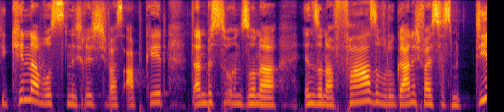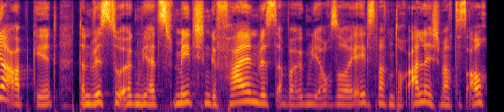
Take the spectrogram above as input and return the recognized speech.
Die Kinder wussten nicht richtig, was abgeht. Dann bist du in so einer, in so einer Phase, wo du gar nicht weißt, was mit dir abgeht. Dann wirst du irgendwie als Mädchen gefallen, bist aber irgendwie auch so, ey, das machen doch alle, ich mach das auch.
